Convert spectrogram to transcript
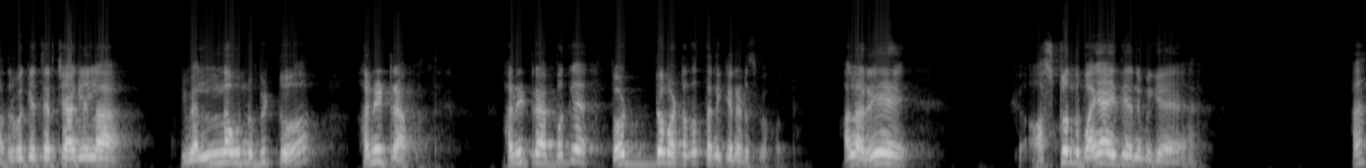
ಅದ್ರ ಬಗ್ಗೆ ಚರ್ಚೆ ಆಗಲಿಲ್ಲ. ಇವೆಲ್ಲವನ್ನು ಬಿಟ್ಟು ಹನಿ ಟ್ರ್ಯಾಪ್ ಅಂತ. ಹನಿ ಟ್ರ್ಯಾಪ್ ಬಗ್ಗೆ ದೊಡ್ಡ ಮಟ್ಟದ ತನಿಖೆ ನಡೆಸಬೇಕು ಅಂತ. ಅಲ್ಲ ರೀ, ಅಷ್ಟೊಂದು ಭಯ ಇದೆಯಾ ನಿಮಗೆ? ಹಾಂ?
